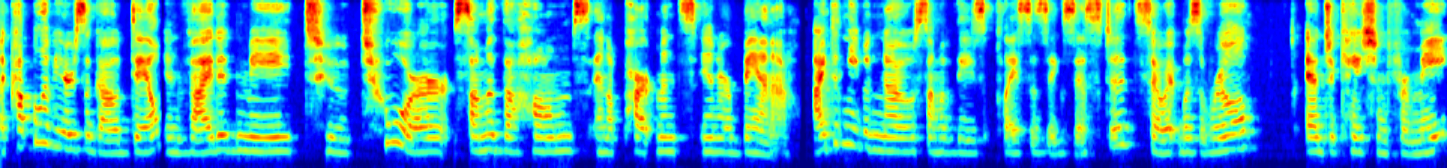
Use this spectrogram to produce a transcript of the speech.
a couple of years ago, Dale invited me to tour some of the homes and apartments in Urbana. I didn't even know some of these places existed, so it was a real education for me.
